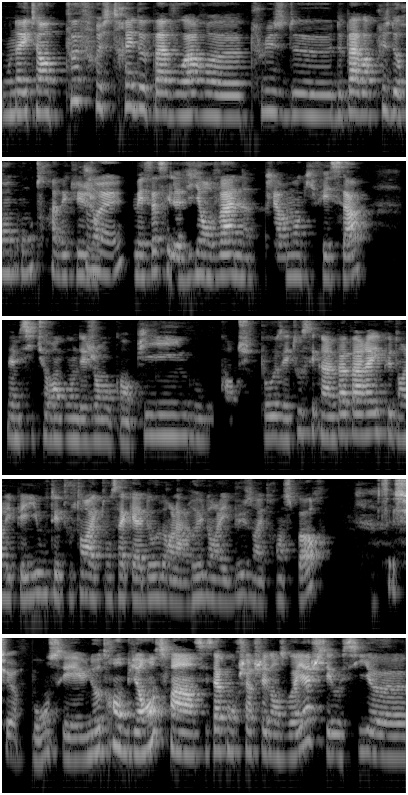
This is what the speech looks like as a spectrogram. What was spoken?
on a été un peu frustrés de pas avoir euh, plus de, de pas avoir plus de rencontres avec les gens. Ouais, Mais ça, c'est la vie en van, clairement, qui fait ça. Même si tu rencontres des gens au camping ou quand tu te poses et tout, c'est quand même pas pareil que dans les pays où tu es tout le temps avec ton sac à dos dans la rue, dans les bus, dans les transports. c'est sûr. Bon, c'est une autre ambiance. Enfin, c'est ça qu'on recherchait dans ce voyage, c'est aussi euh,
